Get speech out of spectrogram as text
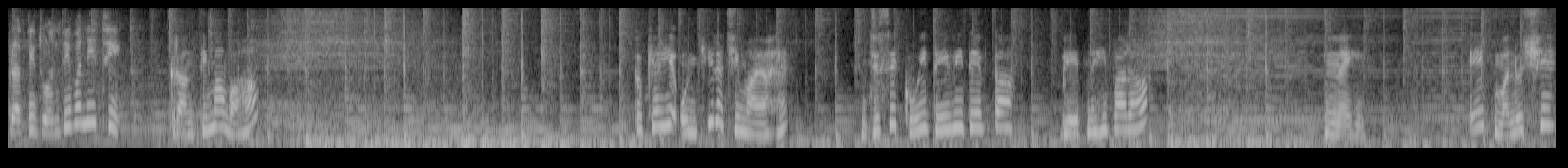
प्रतिद्वंदी बनी थी। क्रांति माँ वहाँ? तो क्या ये उनकी रची माया है जिसे कोई देवी देवता भेद नहीं पा रहा? नहीं। एक मनुष्य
